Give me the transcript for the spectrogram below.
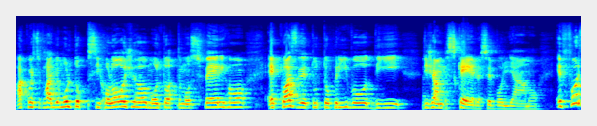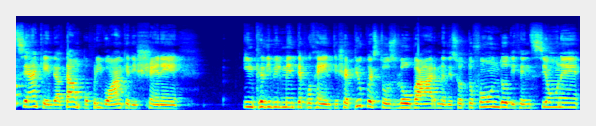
Ha questo taglio molto psicologico, molto atmosferico, è quasi del tutto privo di, di jump scare, se vogliamo. E forse anche in realtà un po' privo anche di scene incredibilmente potenti. C'è più questo slow burn di sottofondo, di tensione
